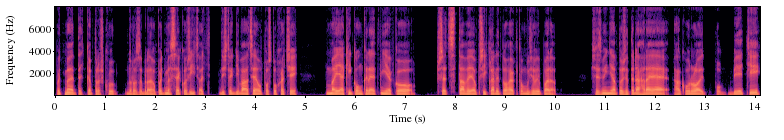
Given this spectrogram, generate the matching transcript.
pojďme teďka trošku rozebrat, pojďme si jako říct, ať když tak diváci nebo posluchači mají jaký konkrétní jako představy a příklady toho, jak to může vypadat. Že zmínila to, že teda hraje nějakou roli oběti,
